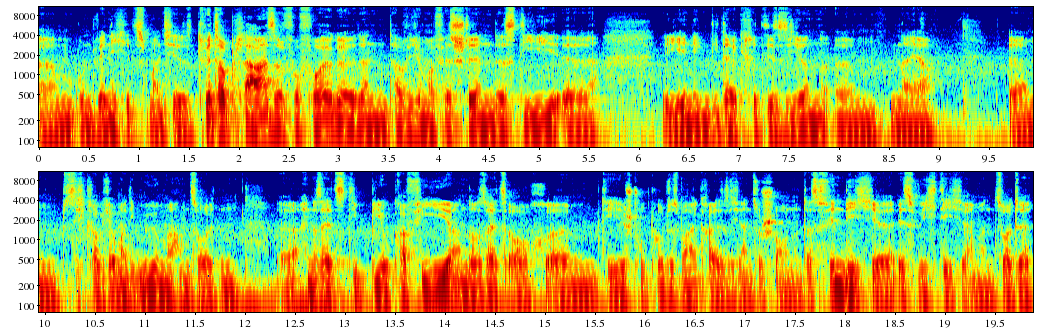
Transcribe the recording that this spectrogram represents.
Ähm, und wenn ich jetzt manche Twitter-Blase verfolge, dann darf ich immer feststellen, dass diejenigen, die da kritisieren, ähm, naja, ähm, sich, glaube ich, auch mal die Mühe machen sollten, äh, einerseits die Biografie, andererseits auch ähm, die Struktur des Wahlkreises sich anzuschauen. Und das finde ich äh, ist wichtig. Ja. Man sollte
